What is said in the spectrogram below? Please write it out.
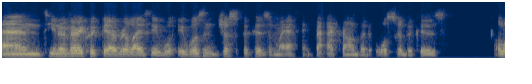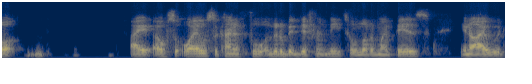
And you know, very quickly I realized it, w- it wasn't just because of my ethnic background, but also because a lot. I also I also kind of thought a little bit differently to a lot of my peers. You know, I would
